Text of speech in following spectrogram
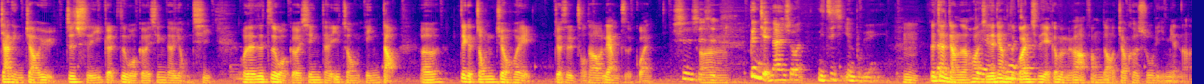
家庭教育支持一个自我革新的勇气，或者是自我革新的一种引导，而这个终究会就是走到量子观。是是是，嗯、更简单的说，你自己愿不愿意？嗯，那这样讲的话，其实量子观其实也根本没办法放到教科书里面啊，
